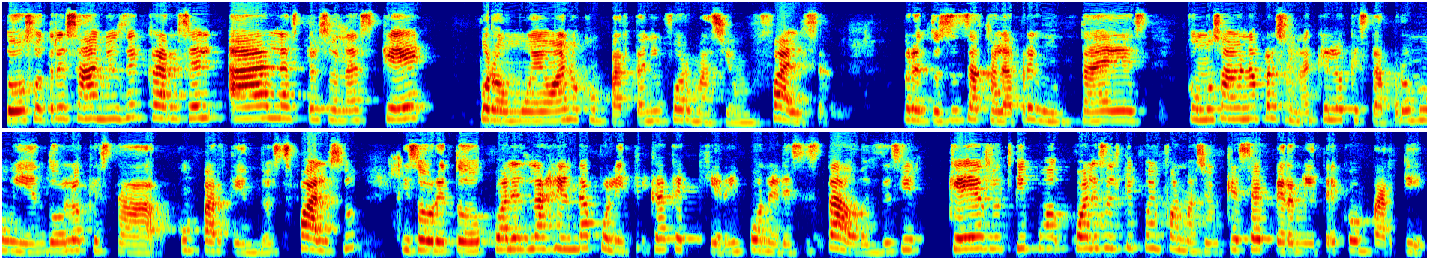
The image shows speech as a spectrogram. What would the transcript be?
dos o tres años de cárcel a las personas que promuevan o compartan información falsa. Pero entonces acá la pregunta es, ¿cómo sabe una persona que lo que está promoviendo o lo que está compartiendo es falso? Y sobre todo, ¿cuál es la agenda política que quiere imponer ese Estado? Es decir, ¿qué es el tipo, ¿cuál es el tipo de información que se permite compartir?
